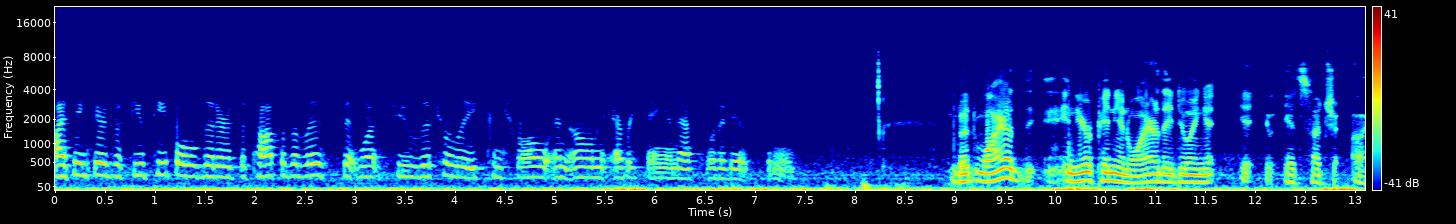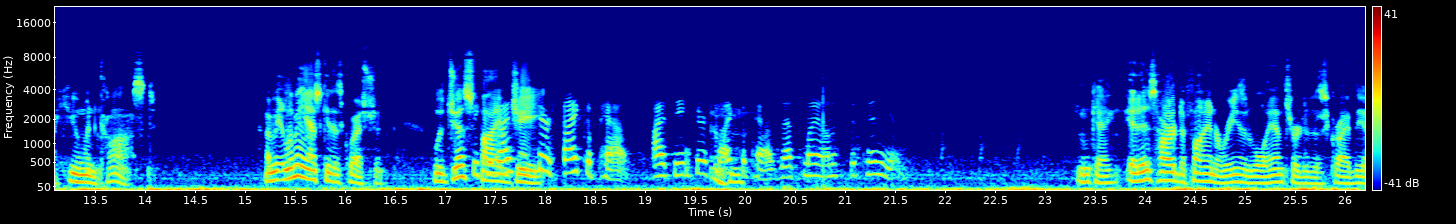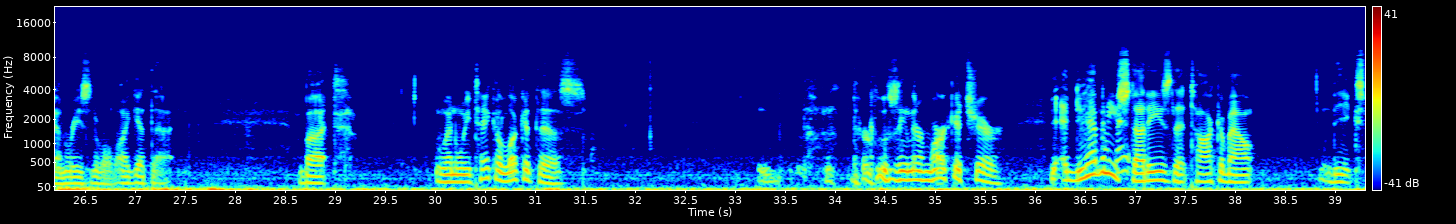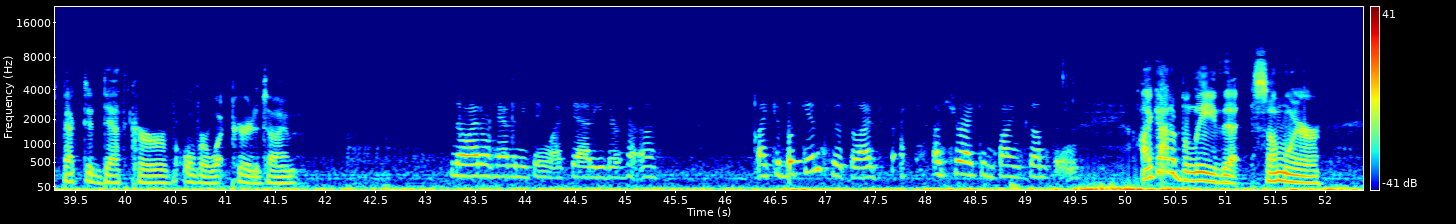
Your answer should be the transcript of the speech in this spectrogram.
I think there's a few people that are at the top of the list that want to literally control and own everything, and that's what it is to me. But why are, they, in your opinion, why are they doing it at such a human cost? I mean, let me ask you this question: With just 5G, I think they're psychopaths. I think they're mm-hmm. psychopaths. That's my honest opinion. Okay. It is hard to find a reasonable answer to describe the unreasonable. I get that. But when we take a look at this, they're losing their market share. Do you have any studies that talk about the expected death curve over what period of time? No, I don't have anything like that either. Uh-uh. I could look into it though. I'm I'm sure I can find something. I got to believe that somewhere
